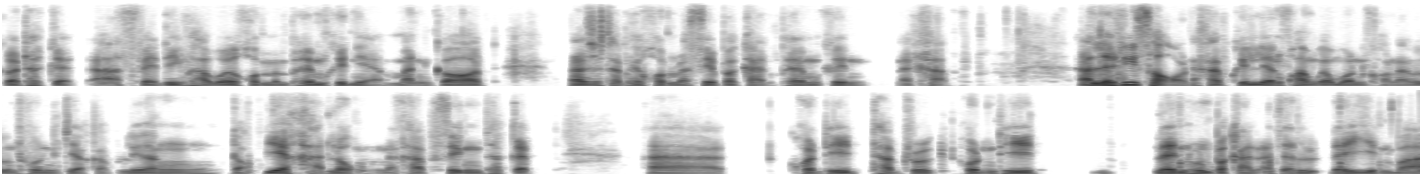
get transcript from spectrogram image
ก็ถ้าเกิด spending power คนมันเพิ่มขึ้นเนี่ยมันก็น่าจะทำให้คนมาซื้อประกันเพิ่มขึ้นนะครับเรื่องที่2นะครับคือเรื่องความกังวลของนักลงทุนเกี่ยวกับเรื่องดอกเบี้ยขาลงนะครับ ซึ่งถ้าเกิดคนที่ทำธุรกิจคนที่เล่นหุ้นประกันอาจจะได้ยินว่า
